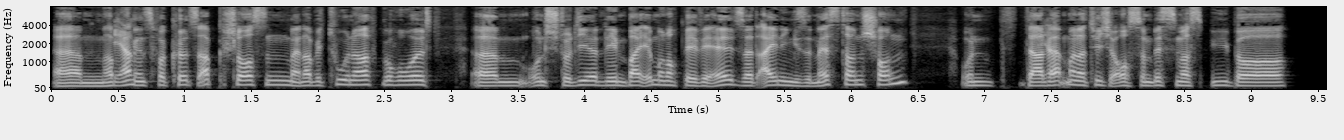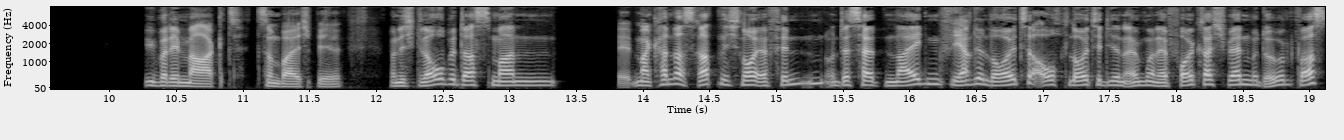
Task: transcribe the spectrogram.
Ähm, habe ja. jetzt vor kurzem abgeschlossen, mein Abitur nachgeholt ähm, und studiere nebenbei immer noch BWL seit einigen Semestern schon. Und da ja. lernt man natürlich auch so ein bisschen was über, über den Markt zum Beispiel. Und ich glaube, dass man, man kann das Rad nicht neu erfinden und deshalb neigen viele ja. Leute, auch Leute, die dann irgendwann erfolgreich werden mit irgendwas,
